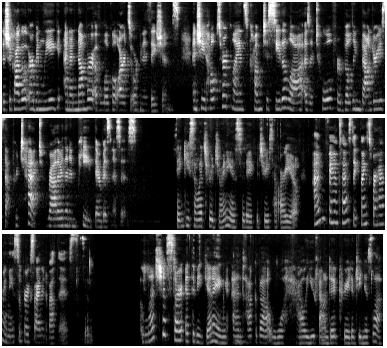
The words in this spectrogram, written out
the Chicago Urban League, and a number of local arts organizations, and she helps her clients come to see the law as a tool for building boundaries that protect rather than impede their businesses. Thank you so much for joining us today, Patrice. How are you? I'm fantastic. Thanks for having me. Super excited about this. Let's just start at the beginning and mm-hmm. talk about how you founded Creative Genius Law.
